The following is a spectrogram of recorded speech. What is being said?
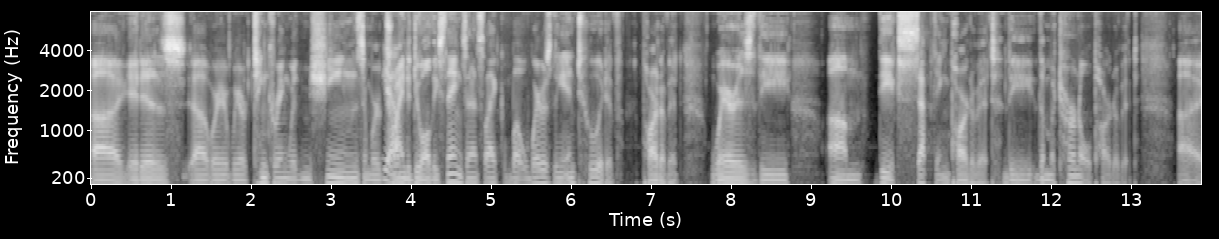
Uh, it is uh, we're we're tinkering with machines and we're Yeah. trying to do all these things, and it's like, but where's the intuitive part of it? Where is the um, the accepting part of it? The the maternal part of it? Uh,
